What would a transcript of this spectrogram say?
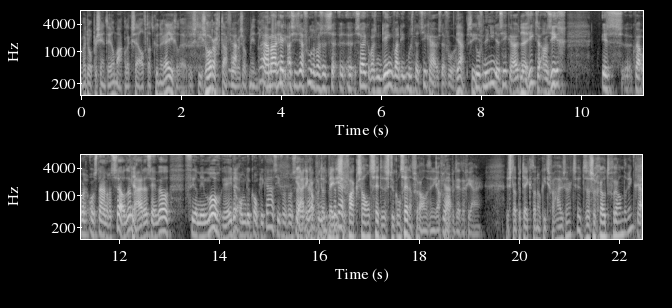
waardoor patiënten heel makkelijk zelf dat kunnen regelen. Dus die zorg daarvoor Ja. is ook minder. Ja, groot, maar hè? kijk, als je zegt vroeger was eh, eh, suiker was een ding, want ik moest naar het ziekenhuis daarvoor. Ja, precies. Je hoeft nu niet naar het ziekenhuis. Nee. De ziekte aan zich is qua ontstaan nog hetzelfde, Ja. maar er zijn wel veel meer mogelijkheden Ja. om de complicatie van zo'n Ja, suiker... die kan voor dat medische vak zal ontzettend, is natuurlijk ontzettend veranderd in die afgelopen 30 jaar. Dus dat betekent dan ook iets voor huisartsen. Dus dat is een grote verandering. Ja.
